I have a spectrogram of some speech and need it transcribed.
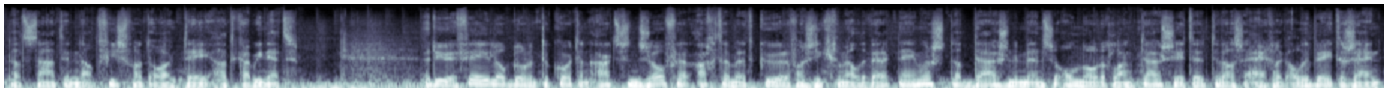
Dat staat in een advies van het OMT aan het kabinet. Het UWV loopt door een tekort aan artsen zo ver achter met het keuren van ziekgemelde werknemers... dat duizenden mensen onnodig lang thuis zitten terwijl ze eigenlijk alweer beter zijn...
